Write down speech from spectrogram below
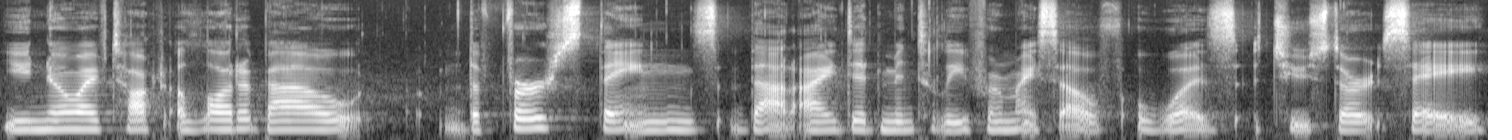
You know, I've talked a lot about the first things that I did mentally for myself was to start say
